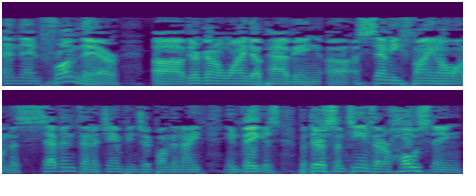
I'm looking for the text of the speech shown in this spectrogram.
and then from there, uh, they're going to wind up having uh, a semifinal on the seventh and a championship on the 9th in Vegas. But there are some teams that are hosting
